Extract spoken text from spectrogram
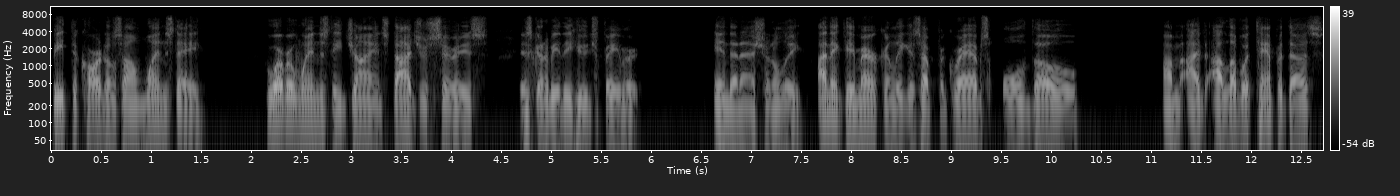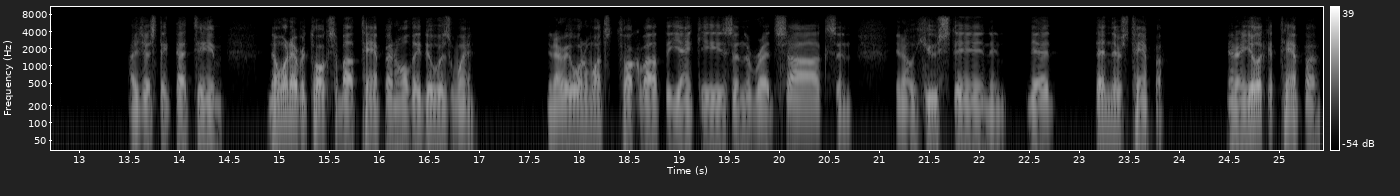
beat the Cardinals on Wednesday, whoever wins the Giants Dodgers series is going to be the huge favorite in the National League. I think the American League is up for grabs, although I'm, I, I love what Tampa does. I just think that team, no one ever talks about Tampa, and all they do is win. You know, everyone wants to talk about the Yankees and the Red Sox and, you know, Houston, and yeah, then there's Tampa. You know, you look at Tampa,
